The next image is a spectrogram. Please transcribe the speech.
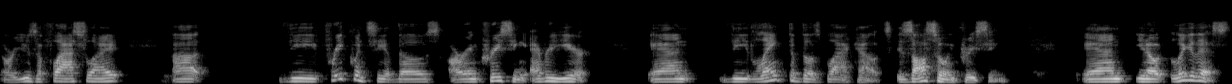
or use a flashlight uh, the frequency of those are increasing every year. And the length of those blackouts is also increasing. And, you know, look at this.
